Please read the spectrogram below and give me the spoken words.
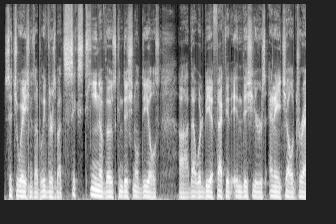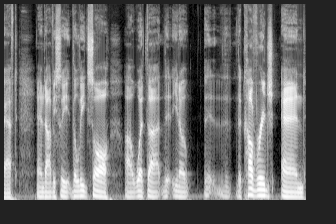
situations. I believe there's about 16 of those conditional deals uh, that would be affected in this year's NHL draft, and obviously the league saw uh, what the, you know the, the coverage and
